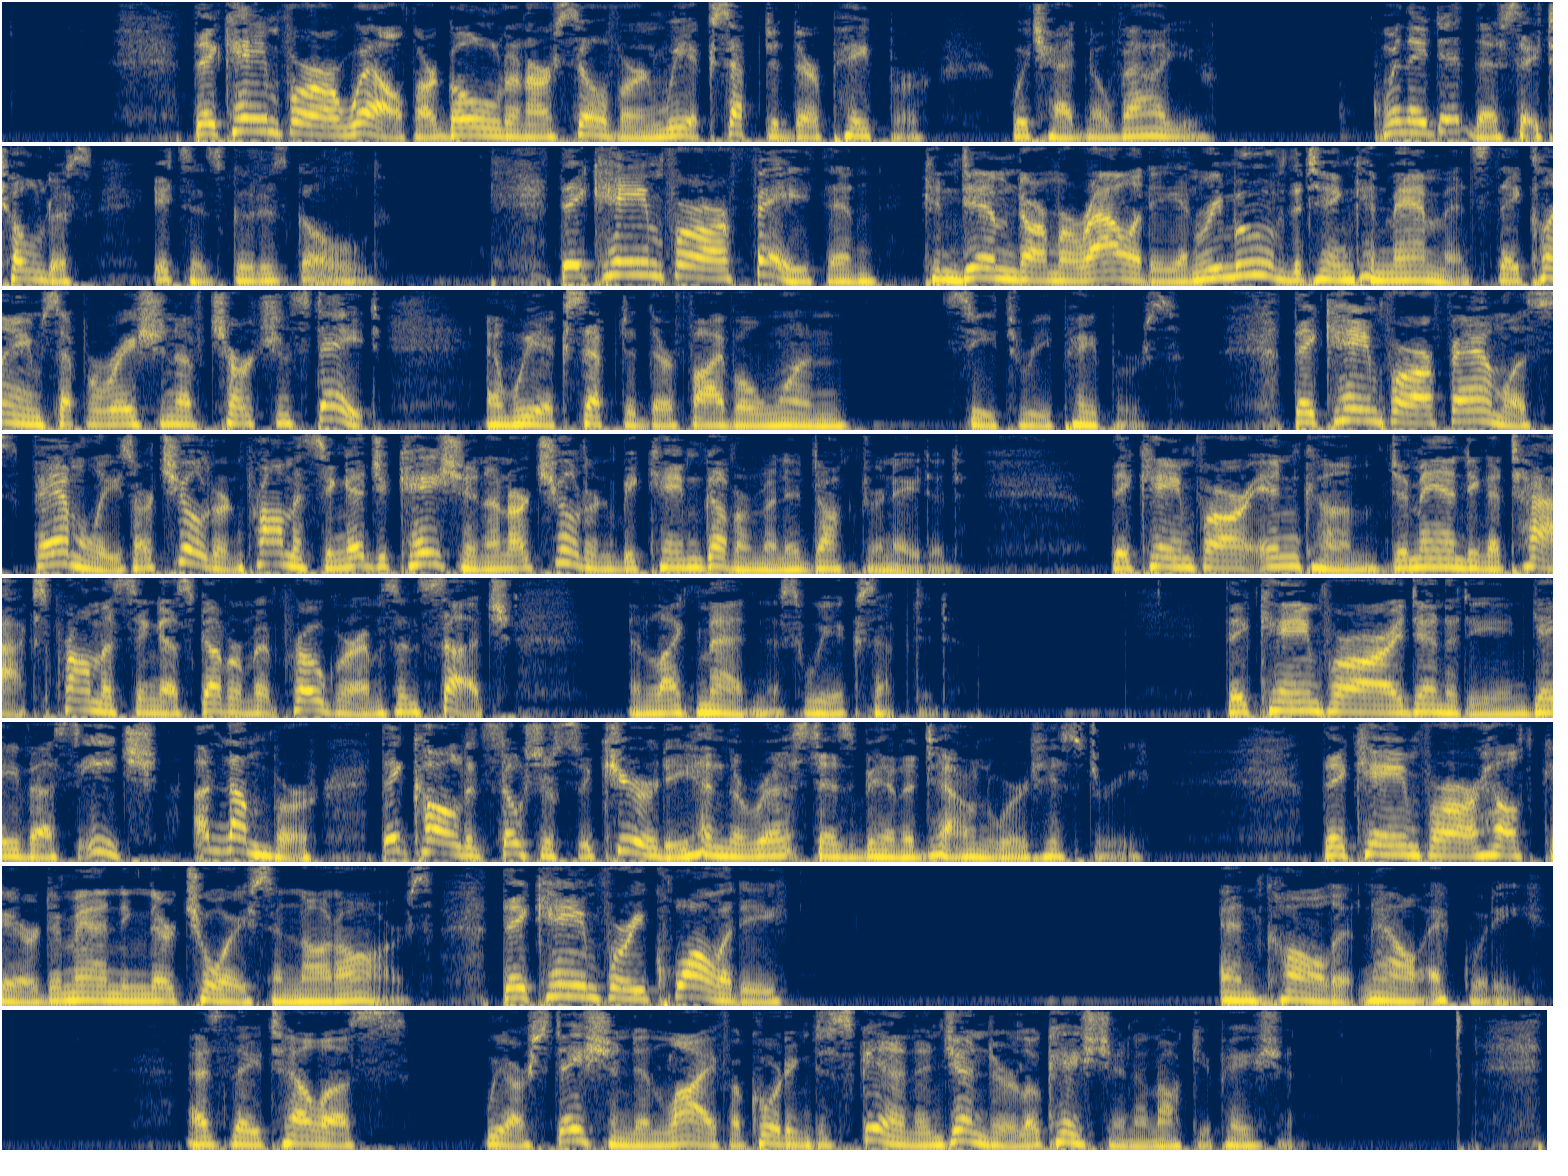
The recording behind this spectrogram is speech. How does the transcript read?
They came for our wealth, our gold and our silver, and we accepted their paper, which had no value. When they did this, they told us it's as good as gold. They came for our faith and condemned our morality and removed the Ten Commandments. They claimed separation of church and state, and we accepted their 501c3 papers. They came for our families, families, our children, promising education, and our children became government indoctrinated. They came for our income, demanding a tax, promising us government programs and such, and like madness we accepted. They came for our identity and gave us each a number. They called it Social Security and the rest has been a downward history. They came for our health care, demanding their choice and not ours. They came for equality and call it now equity. As they tell us we are stationed in life according to skin and gender, location and occupation.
